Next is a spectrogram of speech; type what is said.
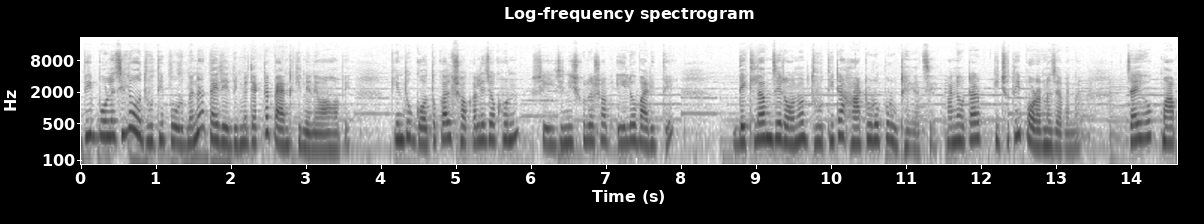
দ্বীপ বলেছিল, ও ধুতি পরবে না, তাই রেডিমেড একটা প্যান্ট কিনে নেওয়া হবে। কিন্তু গতকাল সকালে যখন সেই জিনিসগুলো সব এলো বাড়িতে দেখলাম যে রনর ধুতিটা হাঁটুর ওপর উঠে গেছে। মানে ওটা কিছুতেই পরানো যাবে না। যাই হোক, মাপ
